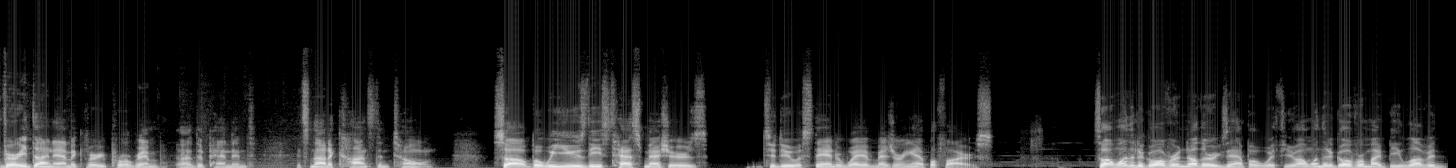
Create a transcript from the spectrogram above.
very dynamic, very program uh, dependent. It's not a constant tone. So, but we use these test measures to do a standard way of measuring amplifiers. So I wanted to go over another example with you. I wanted to go over my beloved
